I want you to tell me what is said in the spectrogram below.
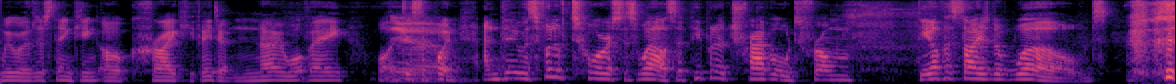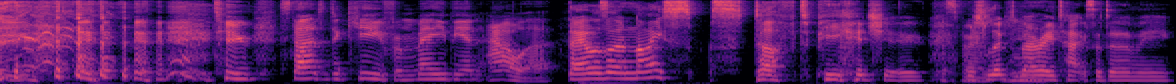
we were just thinking, oh crikey, they don't know what they what a Yeah. disappointment. And it was full of tourists as well, so people had travelled from the other side of the world to, to stand in a queue for maybe an hour. There was a nice stuffed Pikachu, which very- looked very taxidermy,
